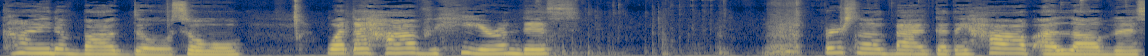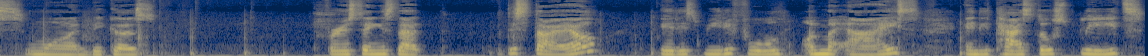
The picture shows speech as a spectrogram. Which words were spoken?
kind of bag though. So what I have here on this personal bag that I have I love this one because first thing is that the style it is beautiful on my eyes and it has those pleats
